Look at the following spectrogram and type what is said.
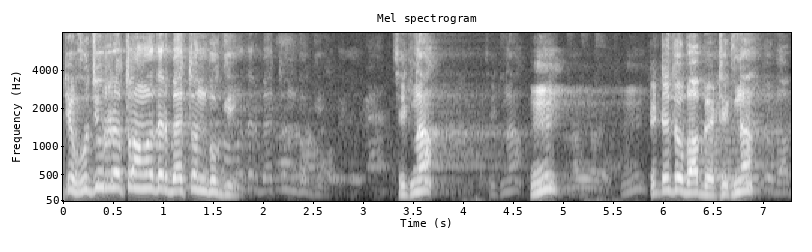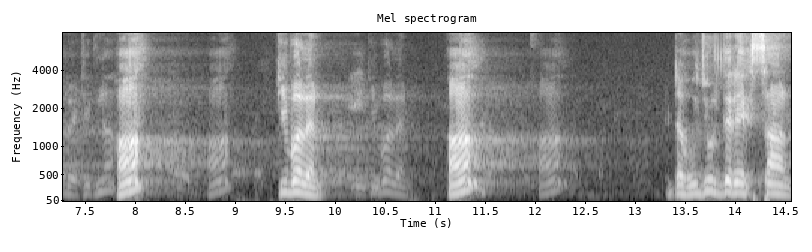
যে হুজুররা তো আমাদের বেতন বেতনভোগী ঠিক না? হুম? এটাই তো ভাবে, ঠিক না? হ্যাঁ? কি বলেন? হ্যাঁ? এটা হুজুরদের এহসান।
